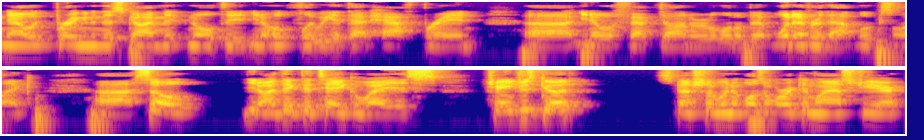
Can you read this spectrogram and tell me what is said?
now bringing in this guy McNulty, you know, hopefully we get that half brain, uh, you know, effect on it a little bit, whatever that looks like. Uh, so, you know, I think the takeaway is change is good, especially when it wasn't working last year.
